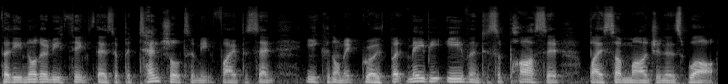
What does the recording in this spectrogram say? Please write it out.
that he not only thinks there's a potential to meet 5% economic growth, but maybe even to surpass it by some margin as well.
